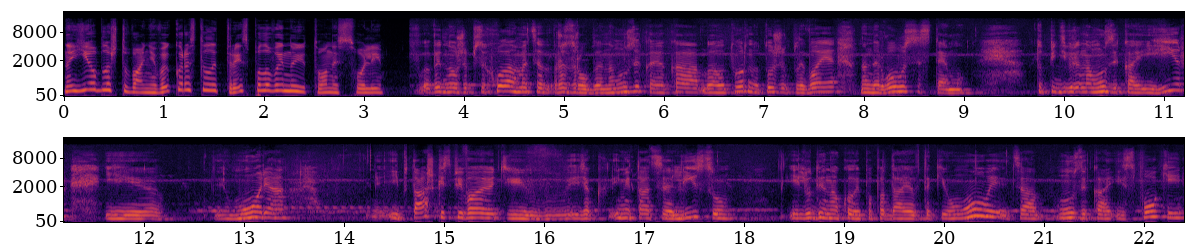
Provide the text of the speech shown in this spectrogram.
На її облаштування використали 3,5 тони солі. Видно, вже психологами це розроблена музика, яка благотворно теж впливає на нервову систему. Тут підібрана музика і гір, і і моря, і пташки співають, і як імітація лісу. І людина, коли попадає в такі умови, ця музика і спокій,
